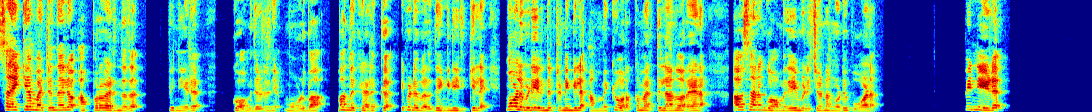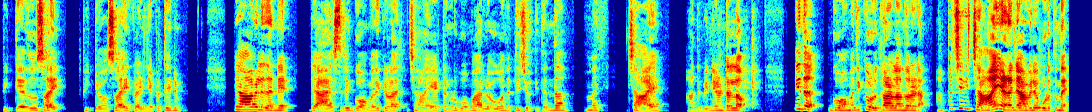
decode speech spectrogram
സഹിക്കാൻ പറ്റുന്നതിലോ അപ്പുറം വരുന്നത്. പിന്നീട് പറഞ്ഞു മോൾ ബാ വന്ന് കിടക്ക്. ഇവിടെ വെറുതെ ഇങ്ങനെ ഇരിക്കില്ലേ? മോൾ ഇവിടെ ഇരുന്നിട്ടുണ്ടെങ്കിൽ അമ്മയ്ക്ക് ഉറക്കം വരത്തില്ല എന്ന് പറയണ. അവസാനം ഗോമതിയും വിളിച്ചുകൊണ്ട് അങ്ങോട്ട് പോവാണ്. പിന്നീട് പിറ്റേ ദിവസമായി പിറ്റേ ദിവസമായി കഴിഞ്ഞപ്പോഴത്തേനും രാവിലെ തന്നെ രാജശ്രീ ഗോമതിക്കുള്ള ചായ ആയിട്ട് അങ്ങോട്ട് പോകുമ്പോൾ ആ ലോകം ചോദിച്ചു ഇതെന്താ അമ്മേ? ചായ? അത് പിന്നെ ഉണ്ടല്ലോ. ഇത് ഗോമതിക്ക് കൊടുക്കാനുള്ളതെന്ന് പറയണ അപ്പച്ചിക്ക് ചായയാണ് രാവിലെ കൊടുക്കുന്നത്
